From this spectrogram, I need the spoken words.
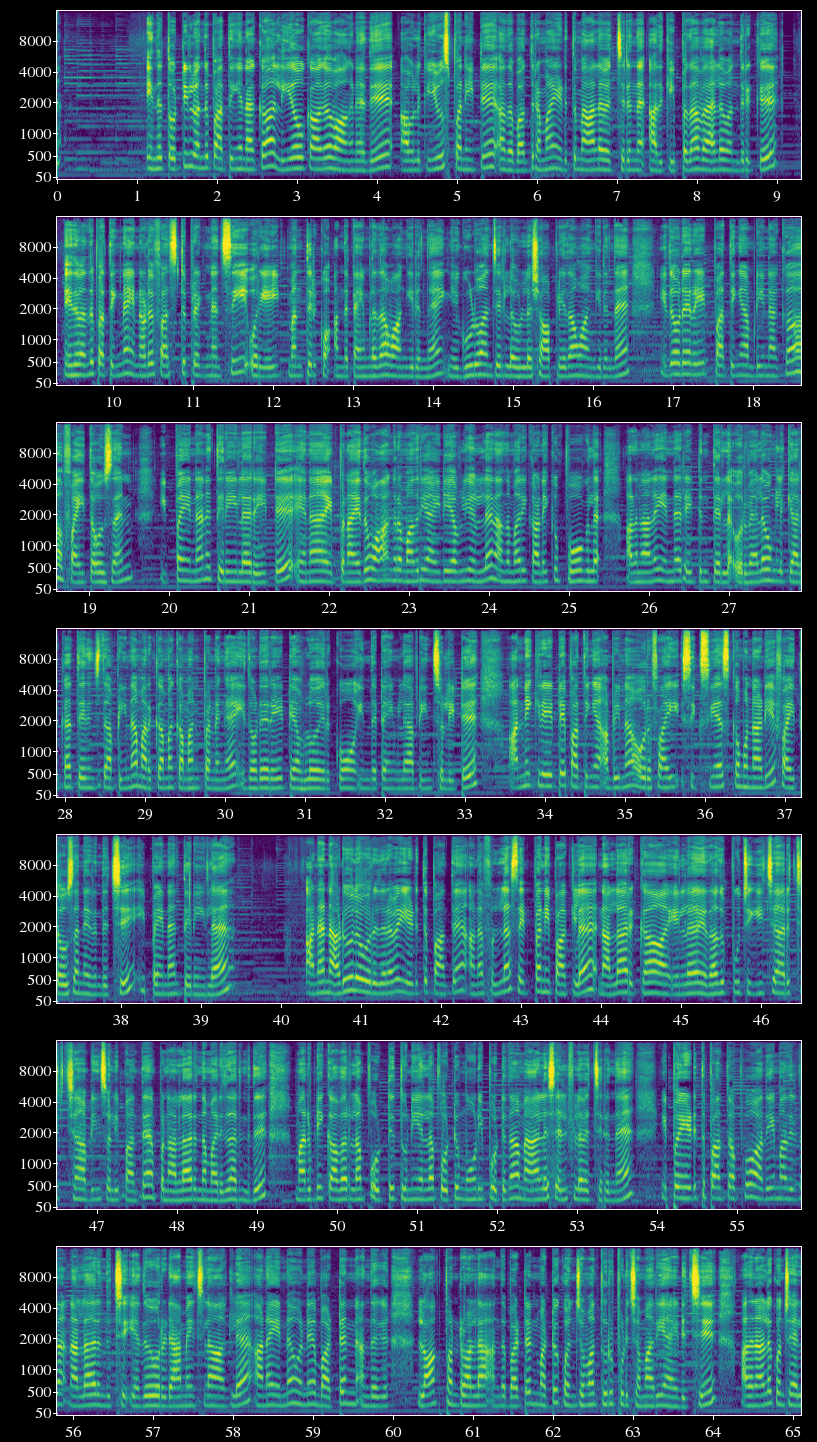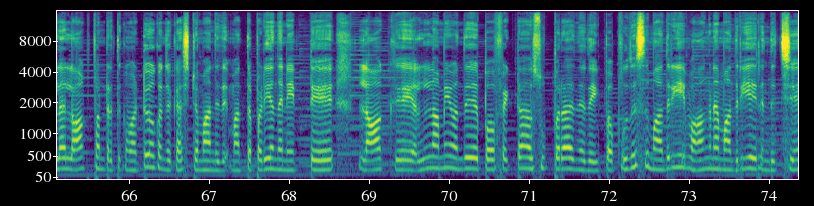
இந்த தொட்டில் வந்து பார்த்தீங்கன்னாக்கா லியோவுக்காக வாங்கினது. அவளுக்கு யூஸ் பண்ணிவிட்டு அதை பத்திரமா எடுத்து மேலே வச்சுருந்தேன். அதுக்கு இப்போ தான் வேலை வந்திருக்கு. இது வந்து பார்த்திங்கன்னா என்னோடய ஃபஸ்ட்டு ப்ரெக்னன்சி ஒரு எயிட் மந்த் இருக்கும். அந்த டைமில் தான் வாங்கியிருந்தேன். இங்கே கூடுவாஞ்சேரியில் உள்ள ஷாப்லேயே தான் வாங்கியிருந்தேன். இதோட ரேட் பார்த்திங்க அப்படின்னாக்கா ஃபைவ் தௌசண்ட் இப்போ என்னன்னு தெரியல ரேட்டு ஏன்னா இப்போ நான் எதுவும் வாங்குற மாதிரி ஐடியாவிலையும் இல்லை. நான் அந்த மாதிரி கடைக்கும் போகலை. அதனால் என்ன ரேட்டுன்னு தெரில ஒரு வேளை உங்களுக்கு யாருக்கா தெரிஞ்சுது அப்படின்னா மறக்காமல் கமெண்ட் பண்ணுங்கள் இதோட ரேட் எவ்வளோ இருக்கும் இந்த டைமில் அப்படின்னு சொல்லிட்டு. அன்னைக்கு ரேட்டே பார்த்தீங்க அப்படின்னா ஒரு ஃபைவ் சிக்ஸ் இயர்ஸ்க்கு முன்னாடியே ஃபைவ் தௌசண்ட் இருந்துச்சு. இப்போ என்னன்னு தெரியல. ஆனால் நடுவில் ஒரு தடவை எடுத்து பார்த்தேன். ஆனால் ஃபுல்லாக செட் பண்ணி பார்க்கல. நல்லா இருக்கா? இல்லை ஏதாவது பூச்சி கீச்சு அரிச்சிருச்சா? அப்படின்னு சொல்லி பார்த்தேன். அப்போ நல்லா இருந்த மாதிரி தான் இருந்தது. மறுபடியும் கவர்லாம் போட்டு துணியெல்லாம் போட்டு மூடி போட்டு தான் மேலே செல்ஃபில் வச்சுருந்தேன். இப்போ எடுத்து பார்த்தப்போ அதே மாதிரி தான். நல்லா இருந்துச்சு. எதுவும் ஒரு டேமேஜ்லாம் ஆகலை. ஆனால் என்ன ஒன்று பட்டன் அந்த லாக் பண்ணுறோம்ல அந்த பட்டன் மட்டும் கொஞ்சமாக துரு பிடிச்ச மாதிரி ஆயிடுச்சு. அதனால் கொஞ்சம் எல்லாம் லாக் பண்ணுறதுக்கு மட்டும் கொஞ்சம் கஷ்டமாக இருந்தது. மற்றபடி அந்த நெட்டு லாக்கு எல்லாமே வந்து வந்து பர்ஃபெக்டாக சூப்பராக இருந்தது. இப்போ புதுசு மாதிரி வாங்கின மாதிரியே இருந்துச்சு.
